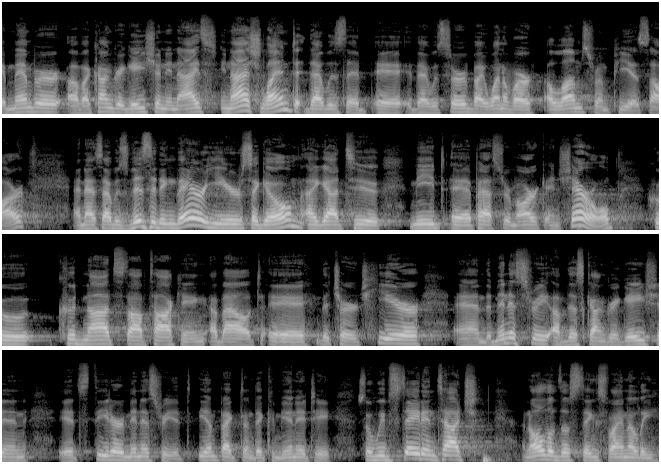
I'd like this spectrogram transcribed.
a, member of a congregation in, Ice, in Ashland that was, at, uh, that was served by one of our alums from PSR. And as I was visiting there years ago, I got to meet uh, Pastor Mark and Cheryl, who could not stop talking about uh, the church here and the ministry of this congregation, its theater ministry, its impact on the community. So we've stayed in touch and all of those things finally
